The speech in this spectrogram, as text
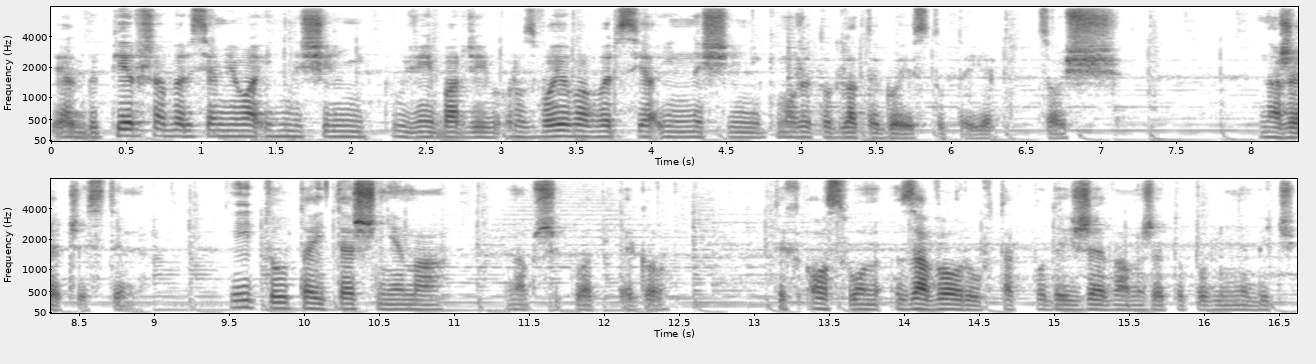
jakby pierwsza wersja miała inny silnik, później bardziej rozwojowa wersja inny silnik. Może to dlatego jest tutaj coś na rzeczy z tym. I tutaj też nie ma na przykład tego tych osłon zaworów. Tak podejrzewam, że to powinny być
